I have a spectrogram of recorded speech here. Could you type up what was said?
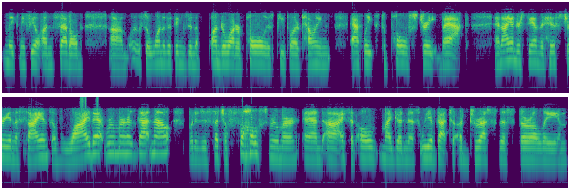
make me feel unsettled. Um, so one of the things in the underwater pole is people are telling athletes to pull straight back. And I understand the history and the science of why that rumor has gotten out, but it is such a false rumor. And uh, I said, oh my goodness, we have got to address this thoroughly and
